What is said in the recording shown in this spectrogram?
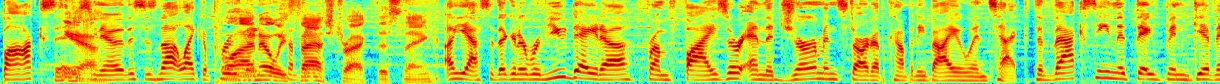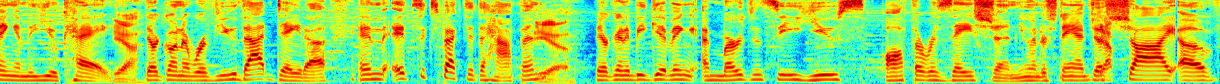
boxes. Yeah. You know, this is not like approving. Well, I know we fast tracked this thing. Uh, yeah, so they're going to review data from Pfizer and the German startup company BioNTech. The vaccine that they've been giving in the UK. Yeah. They're going to review that data, and it's expected to happen. Yeah. They're going to be giving emergency use authorization. You understand? Just Yep. shy of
